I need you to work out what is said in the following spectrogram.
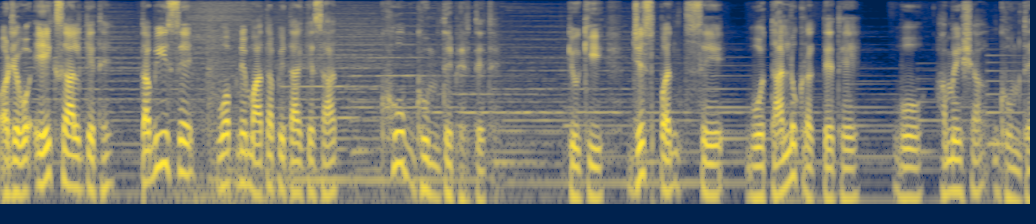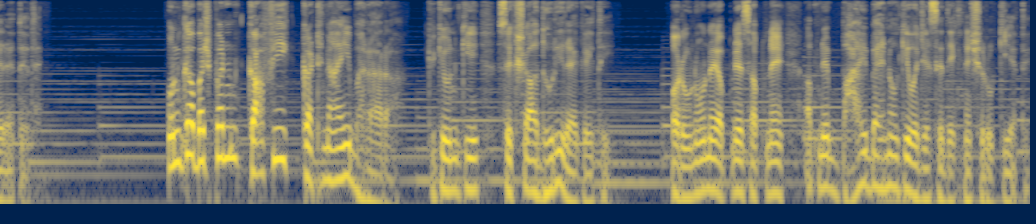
और जब वो एक साल के थे, तभी से वो अपने माता पिता के साथ खूब घूमते फिरते थे, क्योंकि जिस पंथ से वो ताल्लुक रखते थे, वो हमेशा घूमते रहते थे। उनका बचपन काफ़ी कठिनाई भरा रहा, क्योंकि उनकी शिक्षा अधूरी रह गई थी, और उन्होंने अपने सपने अपने भाई बहनों की वजह से देखने शुरू किए थे।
